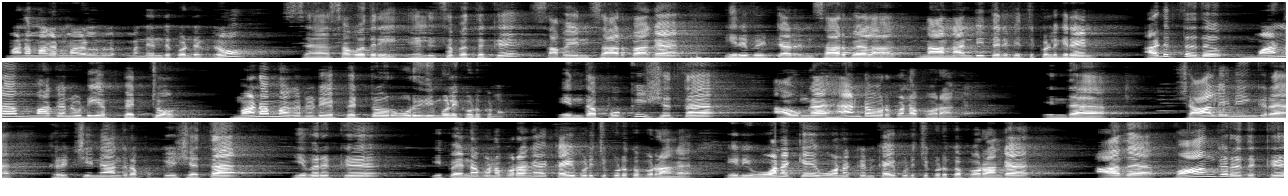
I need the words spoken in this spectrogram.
மணமகன் மகள் நின்று கொண்டிருக்கிறோம். ச- சகோதரி எலிசபெத்துக்கு சபையின் சார்பாக இரு வீட்டாரின் சார்பில் நான் நன்றி தெரிவித்துக் கொள்கிறேன். அடுத்தது மணமகனுடைய பெற்றோர். மணமகனுடைய பெற்றோர் உறுதிமொழி கொடுக்கணும். இந்த பொக்கிஷத்தை அவங்க ஹேண்ட் ஓவர் பண்ண போகிறாங்க இந்த ஷாலினிங்கிற கிருஷ்ணாங்கிற பொக்கிஷத்தை இவருக்கு இப்போ என்ன பண்ண போகிறாங்க கைப்பிடிச்சு கொடுக்க போகிறாங்க இனி உனக்கே உனக்குன்னு கைப்பிடிச்சு கொடுக்க போகிறாங்க அதை வாங்குறதுக்கு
